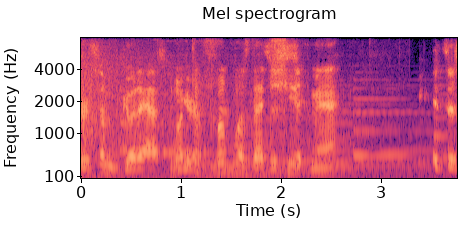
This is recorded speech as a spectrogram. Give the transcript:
endings, is there some good ass What beer? the fuck was that It's shit, si- man? It's a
